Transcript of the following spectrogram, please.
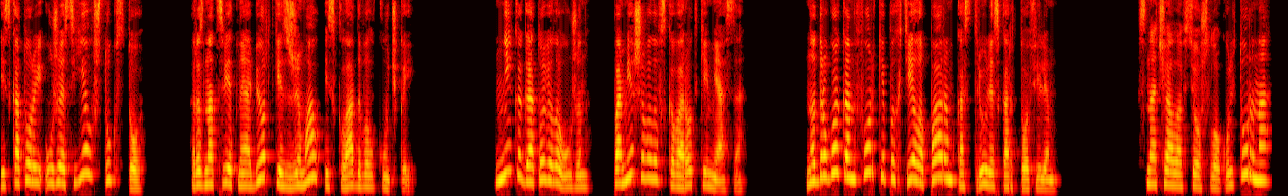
из которой уже съел штук сто. Разноцветные обертки сжимал и складывал кучкой. Ника готовила ужин, помешивала в сковородке мясо. На другой конфорке пыхтела паром кастрюля с картофелем. Сначала все шло культурно,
